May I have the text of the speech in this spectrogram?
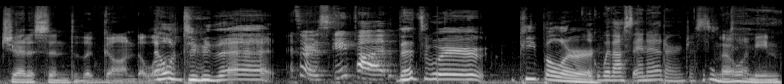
jettisoned the gondola. Don't do that. That's our escape pod. That's where people are. With us in it, or just. Well, no, I mean,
